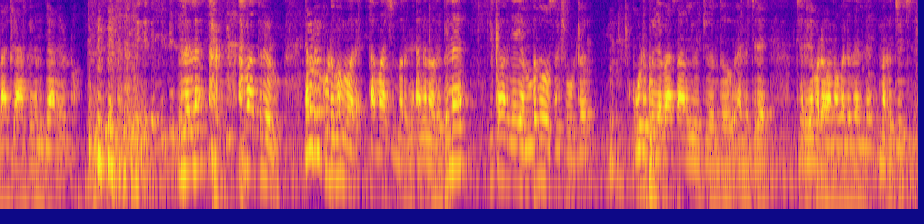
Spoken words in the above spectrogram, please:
ബാക്കി ആർക്കെങ്കിലും ജാടയുണ്ടോ ഇല്ലല്ല. അപ്പം അത്രേ ഉള്ളൂ. ഞങ്ങളൊരു കുടുംബം പോലെ തമാശയും പറഞ്ഞ് അങ്ങനെ പറയും പിന്നെ ഇക്ക പറഞ്ഞ എൺപത് ദിവസം ഷൂട്ട് കൂടിപ്പോയി. അപ്പോൾ സാറ് ചോദിച്ചു എന്തോ ഇച്ചിരി ചെറിയ പടമാണോ വലുതല്ലേ? എന്നൊക്കെ ചോദിച്ചിട്ട്.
